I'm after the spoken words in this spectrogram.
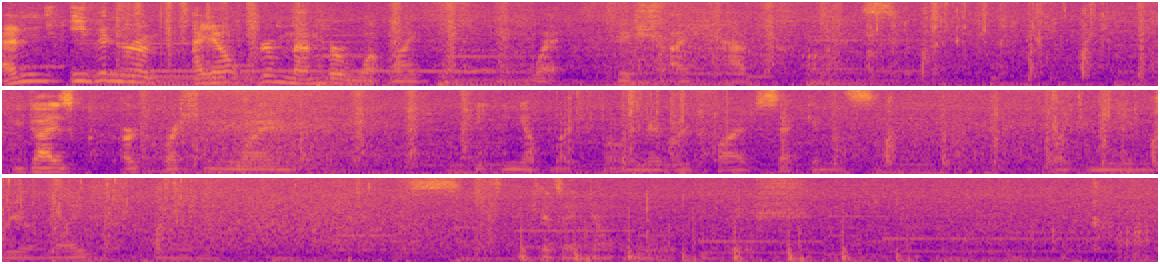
I didn't even I don't remember what my what fish I have caught. You guys are questioning why I'm picking up my phone every five seconds, like me in real life. Um, because I don't know what fish I caught.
